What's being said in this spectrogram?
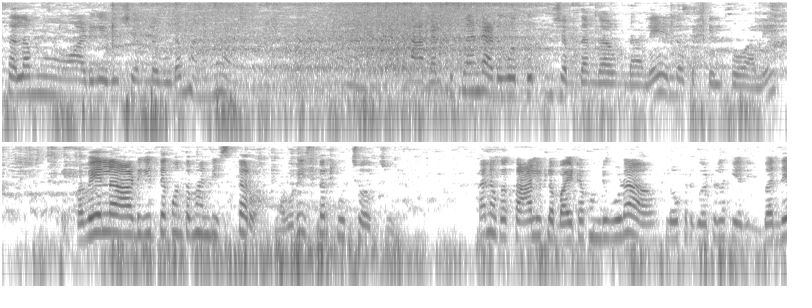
స్థలము అడిగే విషయంలో కూడా మనము నాకు అనిపిస్తుంది అంటే అడగొద్దు. నిశ్శబ్దంగా ఉండాలి. లోపలికి వెళ్ళిపోవాలి. ఒకవేళ అడిగితే కొంతమంది ఇస్తారు. అట్లా కూడా ఇస్తారు కూర్చోవచ్చు. కానీ ఒక కాలు ఇట్లా బయటకు ఉండి కూడా లోపలికి పెట్టడానికి ఏది ఇబ్బందే?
